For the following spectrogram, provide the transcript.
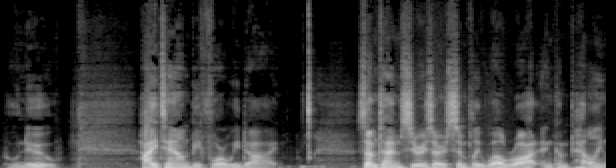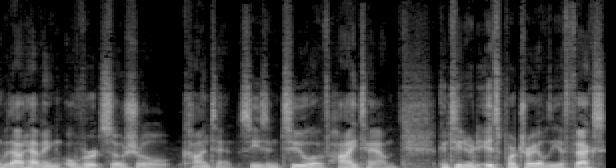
Who knew? Hightown Before We Die. Sometimes series are simply well wrought and compelling without having overt social content. Season 2 of *High Hightown continued its portrayal of the effects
